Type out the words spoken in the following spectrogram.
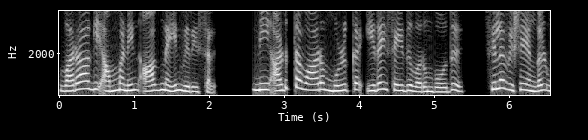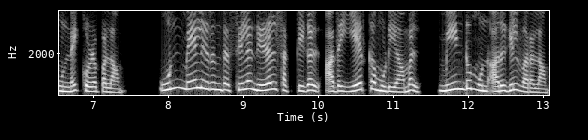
வராகி அம்மனின் ஆக்னையின் விரிசல். நீ அடுத்த வாரம் முழுக்க இதை செய்து வரும்போது சில விஷயங்கள் உன்னை குழப்பலாம். உன் மேல் இருந்த சில நிழல் சக்திகள் அதை ஏற்க முடியாமல் மீண்டும் உன் அருகில் வரலாம்.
